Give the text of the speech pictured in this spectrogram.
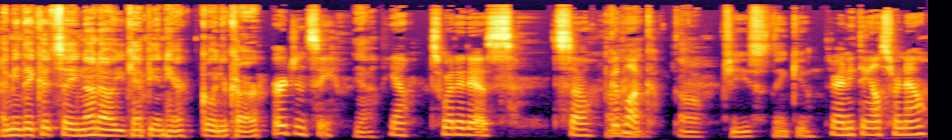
I mean, they could say, no, no, you can't be in here. Go in your car. urgency. Yeah. Yeah, it's what it is. So, good right. luck. Oh, geez, thank you. Is there anything else for now?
